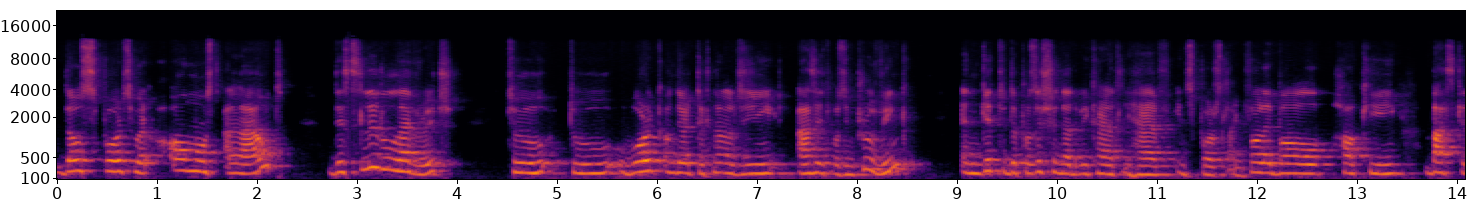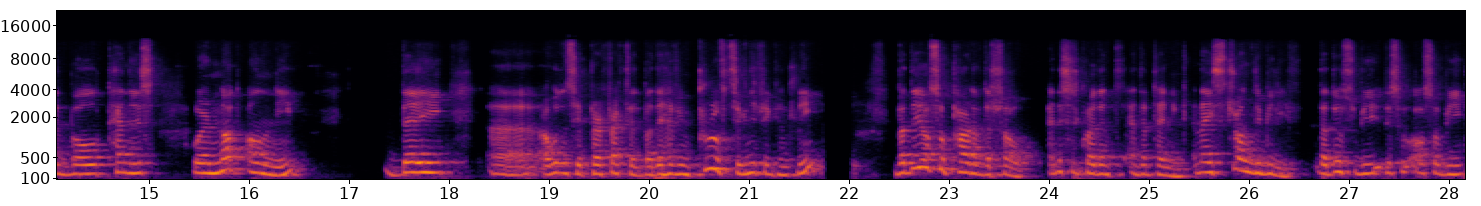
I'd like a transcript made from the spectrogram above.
those sports were almost allowed this little leverage to, to work on their technology as it was improving and get to the position that we currently have in sports like volleyball, hockey, basketball, tennis, where not only they uh, I wouldn't say perfected, but they have improved significantly. But they are also part of the show, and this is quite entertaining. And I strongly believe that this will be this will also be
